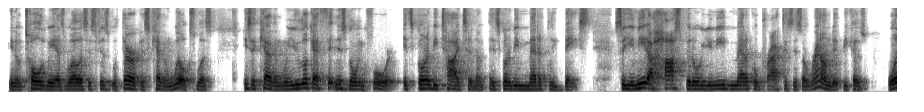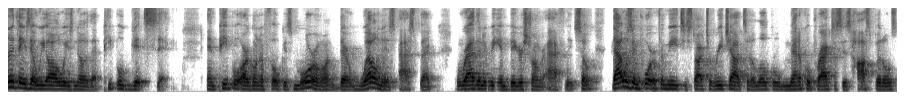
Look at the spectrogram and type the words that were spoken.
you know, told me as well as his physical therapist, Kevin Wilkes, was he said, Kevin, when you look at fitness going forward, it's going to be tied to the, it's going to be medically based. So you need a hospital, you need medical practices around it because one of the things that we always know that people get sick and people are going to focus more on their wellness aspect rather than being bigger, stronger athletes. So that was important for me to start to reach out to the local medical practices, hospitals,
